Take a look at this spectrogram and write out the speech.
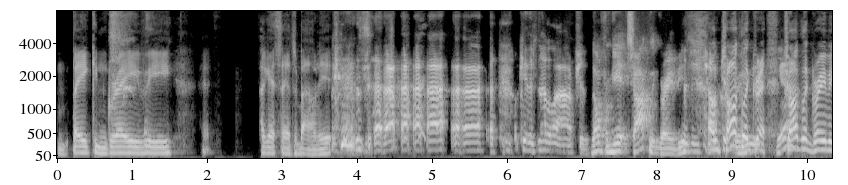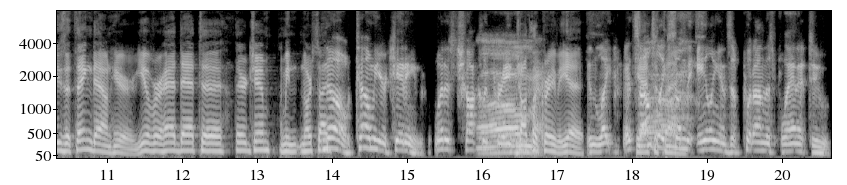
and bacon gravy. I guess that's about it. okay, there's not a lot of options. Don't forget chocolate gravy. This is oh, chocolate gravy. Yeah. Chocolate gravy's a thing down here. You ever had that uh, there, Jim? I mean, Northside. No, tell me you're kidding. What is chocolate Oh, gravy? chocolate my- gravy. Yeah, In light, it Yeah, sounds it's like some of the aliens have put on this planet to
